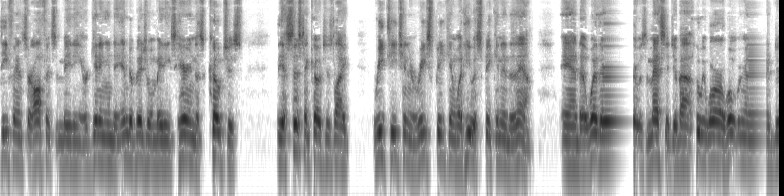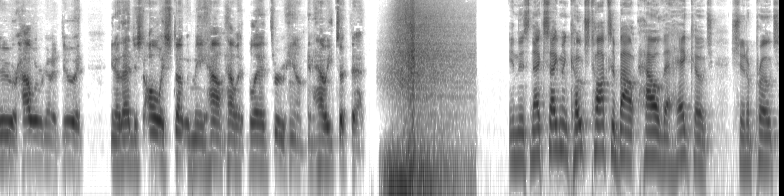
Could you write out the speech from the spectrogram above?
defense or offensive meeting, or getting into individual meetings, hearing the coaches, the assistant coaches, like reteaching and re-speaking what he was speaking into them, and uh, whether it was a message about who we were or what we were going to do or how we were going to do it, you know, that just always stuck with me how, how it bled through him and how he took that. In this next segment, Coach talks about how the head coach should approach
